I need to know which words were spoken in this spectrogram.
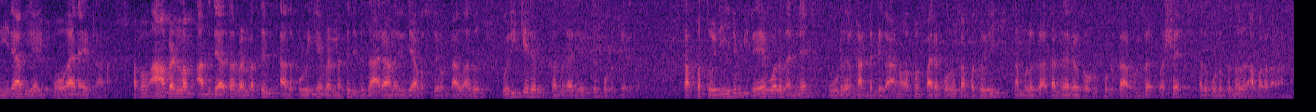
നീരാവിയായി പോകാനായിട്ടാണ്. അപ്പം ആ വെള്ളം അതിന്റെ അകത്ത് വെള്ളത്തിൽ അത് പുഴുങ്ങിയ വെള്ളത്തിൽ ഇത് ധാരാളം ഇതിന്റെ അവസ്ഥയുണ്ടാകും. അത് ഒരിക്കലും കന്നുകാലികൾക്ക് കൊടുക്കരുത്. കപ്പത്തൊലിയിലും ഇതേപോലെ തന്നെ കൂടുതൽ കണ്ടന്റ് കാണും. അപ്പം പലപ്പോഴും കപ്പത്തൊലി നമ്മൾ കന്നുകാലികൾക്ക് കൊടുക്കാറുണ്ട്. പക്ഷേ അത് കൊടുക്കുന്നത് അപകടമാണ്.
